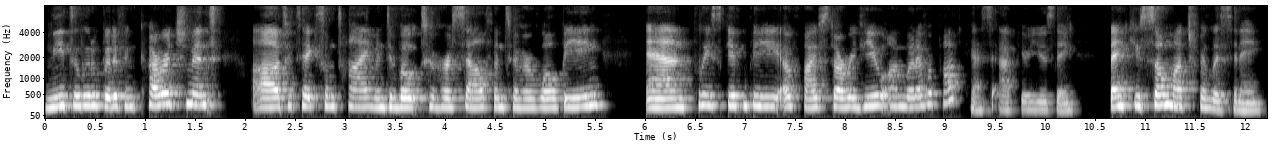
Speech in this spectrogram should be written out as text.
needs a little bit of encouragement uh, to take some time and devote to herself and to her well being. And please give me a five star review on whatever podcast app you're using. Thank you so much for listening.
